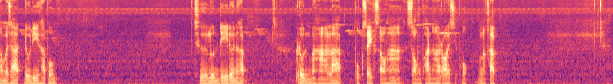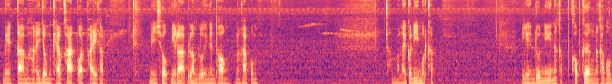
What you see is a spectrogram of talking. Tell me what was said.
ธรรมชาติดูดีครับผม ชื่อรุ่นดีด้วยนะครับ รุ่นมหาลาบปลุกเสกเสาห้า2516นะครับ เมตตามหานิยมแขวขาดปลอดภัยครับ มีโชคมีลาบร่ำรวยเงินทองนะครับผมทำอะไรก็ดีหมดครับ เหรียญรุ่นนี้นะครับ ครบเครื่องนะครับผม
